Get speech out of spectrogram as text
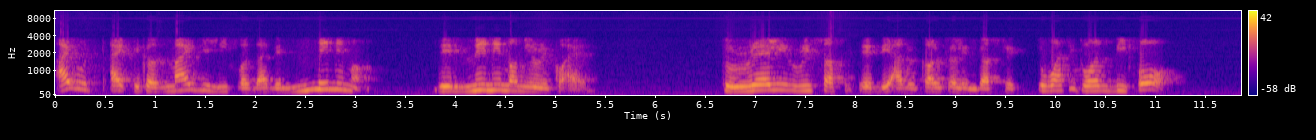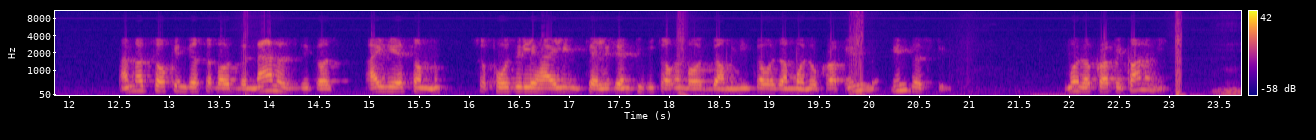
I would, I, because my belief was that the minimum, the minimum you required to really resuscitate the agricultural industry to what it was before. I'm not talking just about bananas because I hear some supposedly highly intelligent people talking about Dominica was a monocrop in, industry, monocrop economy. Mm.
